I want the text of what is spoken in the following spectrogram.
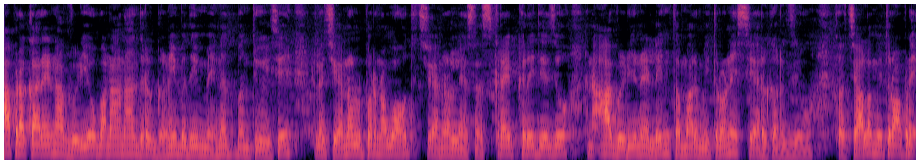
આ પ્રકારેના વીડિયો બનાવવાના અંદર ઘણી બધી મહેનત બનતી હોય છે. એટલે ચેનલ પર નવા હો તો ચેનલને સબસ્ક્રાઇબ કરી દેજો અને આ વિડીયોને લિંક તમારા મિત્રોને શેર કરજો તો ચાલો મિત્રો, આપણે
